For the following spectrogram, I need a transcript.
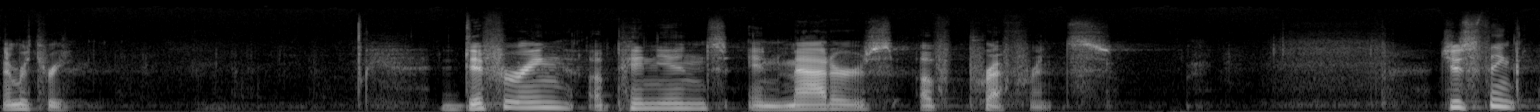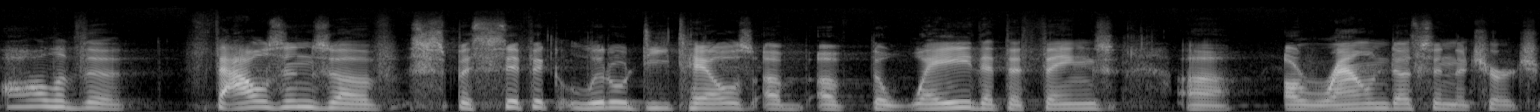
Number three, differing opinions in matters of preference. Just think all of the thousands of specific little details of, of the way that the things uh, around us in the church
